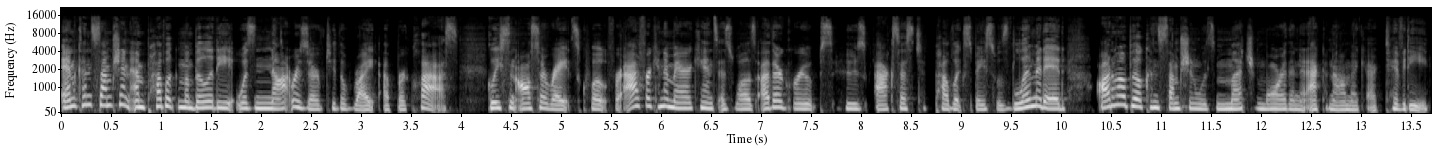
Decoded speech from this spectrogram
And consumption and public mobility was not reserved to the white upper class. Gleason also writes, quote, for African Americans as well as other groups whose access to public space was limited, automobile consumption was much more than an economic activity.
